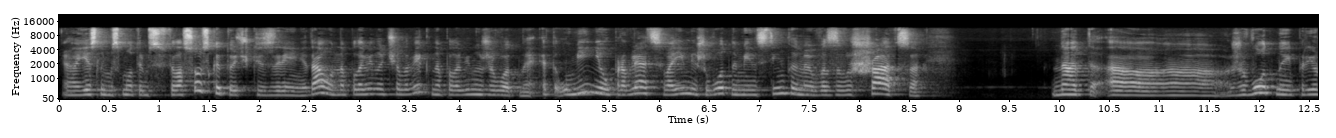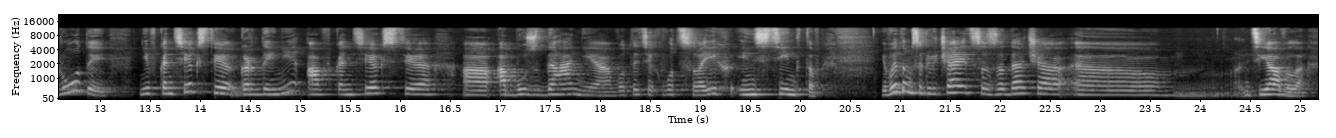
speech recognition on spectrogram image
если мы смотрим с философской точки зрения, да, он наполовину человек, наполовину животное. Это умение управлять своими животными инстинктами, возвышаться над э, животной природой не в контексте гордыни, а в контексте э, обуздания вот этих вот своих инстинктов. И в этом заключается задача э, дьявола –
